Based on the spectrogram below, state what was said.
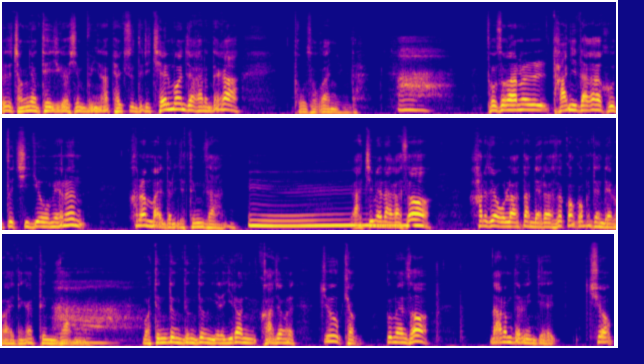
요새 정년 퇴직하신 분이나 백수들이 제일 먼저 가는 데가 도서관입니다. 아, 도서관을 다니다가 그것도 지겨우면은 흔한 말대로 이제 등산. 음. 아침에 나가서 하루 종일 올라갔다 내려와서 껌껌한 데 내려와야 되니까 등산. 아. 뭐 등등등등 이런, 이런 과정을 쭉 겪으면서 나름대로 이제 취업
